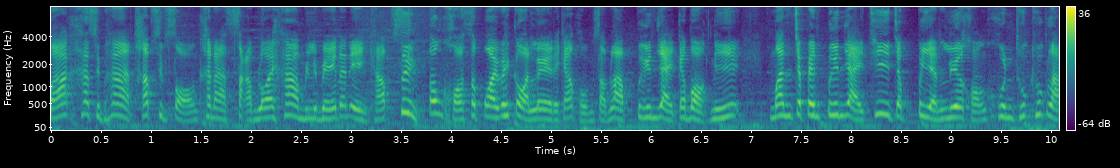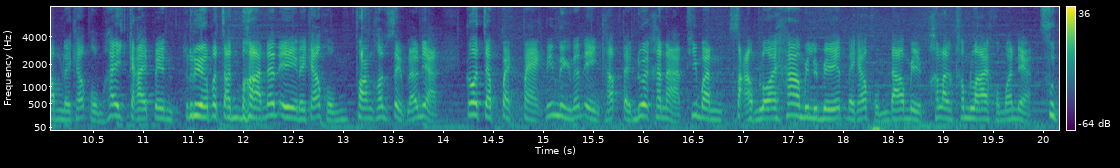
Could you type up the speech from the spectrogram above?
Mark 55ทับ12 ขนาด 305มิลลิเมตรนั่นเองครับซึ่งต้องขอสปอยไว้ก่อนเลยนะครับผมสำหรับปืนใหญ่กระบอกนี้ มันจะเป็นปืนใหญ่ที่จะเปลี่ยนเรือของคุณทุกๆลำนะครับผมให้กลายเป็นเรือประจันบานนั่นเองนะครับผมฟังคอนเซปต์แล้วเนี่ยก็จะแปลกๆนิดนึงนั่นเองครับ แต่ด้วยขนาดที่มัน 305มิลลิเมตรนะครับผมดาเมจพลังทำลายของมันเนี่ยสุด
